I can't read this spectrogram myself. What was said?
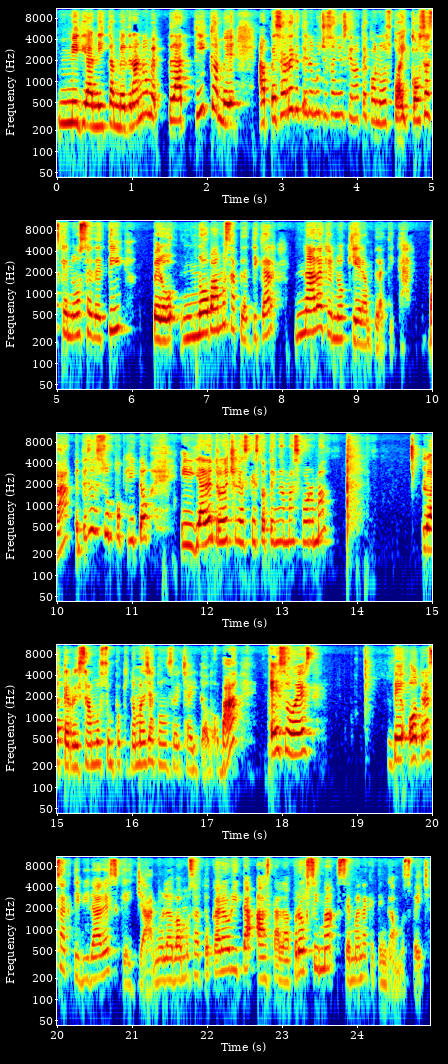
mi Dianita Medrano, me, platícame. A pesar de que tiene muchos años que no te conozco, hay cosas que no sé de ti, pero no vamos a platicar nada que no quieran platicar, ¿va? Entonces es un poquito, y ya dentro de ocho días que esto tenga más forma, lo aterrizamos un poquito más ya con fecha y todo, ¿va? Eso es de otras actividades que ya no las vamos a tocar ahorita hasta la próxima semana que tengamos fecha.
